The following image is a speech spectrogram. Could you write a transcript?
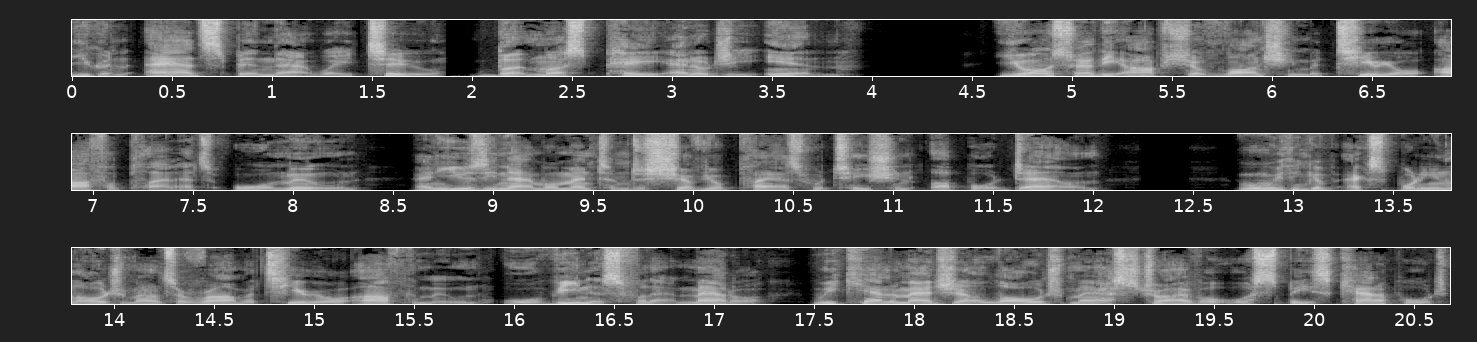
You can add spin that way too, but must pay energy in. You also have the option of launching material off a planet or moon and using that momentum to shove your planet's rotation up or down. When we think of exporting large amounts of raw material off the moon, or Venus for that matter, we can't imagine a large mass driver or space catapult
